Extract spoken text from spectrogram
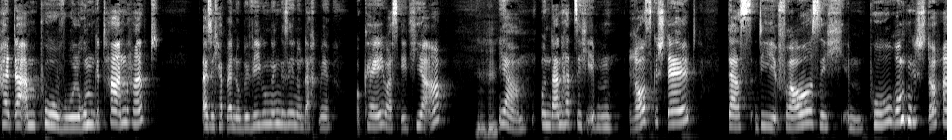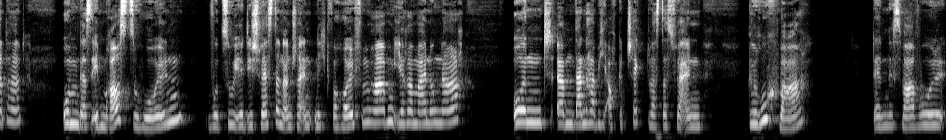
halt da am Po wohl rumgetan hat. Also ich habe ja nur Bewegungen gesehen und dachte mir, okay, was geht hier ab? Mhm. Ja, und dann hat sich eben rausgestellt, dass die Frau sich im Po rumgestochert hat, um das eben rauszuholen, wozu ihr die Schwestern anscheinend nicht verholfen haben, ihrer Meinung nach. Und ähm, dann habe ich auch gecheckt, was das für ein Geruch war, denn es war wohl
